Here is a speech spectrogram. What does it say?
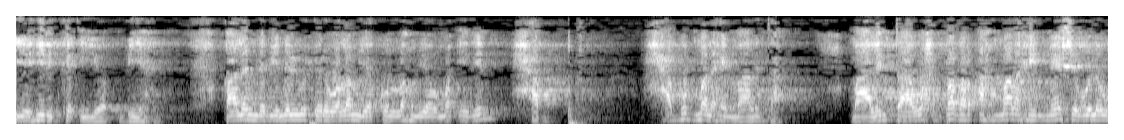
iyo hilibka iyo biyaha. Qaala nabiy nebigu wuxuu yidhi walam yakun lahum yowmaidin xab xabub ma lahayn maalintaa maalintaa wax badar ah ma lahayn meesha walow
